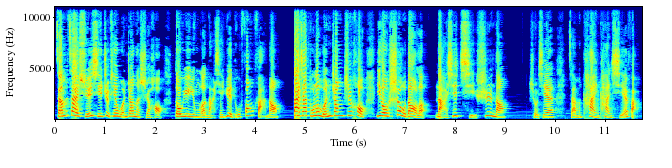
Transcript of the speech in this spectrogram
咱们在学习这篇文章的时候，都运用了哪些阅读方法呢？大家读了文章之后，又受到了哪些启示呢？首先，咱们看一看写法，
